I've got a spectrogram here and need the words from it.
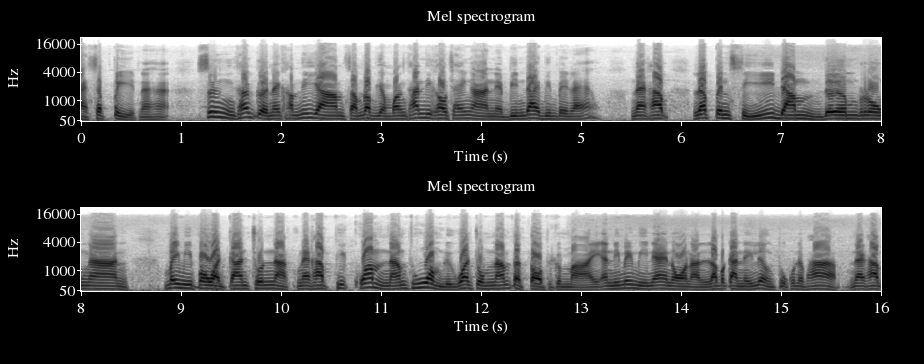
8 สปีดนะฮะซึ่งถ้าเกิดในคำนิยามสำหรับอย่างบางท่านที่เขาใช้งานเนี่ยบินได้บินไปแล้วนะครับและเป็นสีดำเดิมโรงงาน ไม่มีประวัติการชนหนักนะครับพลิกคว่ำน้ำท่วม หรือว่าจมน้ำตัดต่อผิดกฎหมาย อันนี้ไม่มีแน่นอนอันรับประกันในเรื่องของตัวคุณภาพนะครับ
